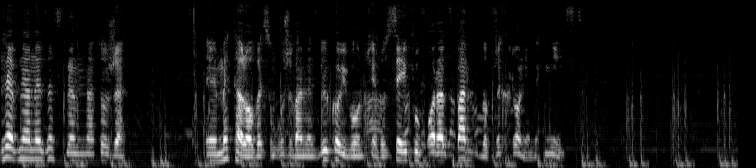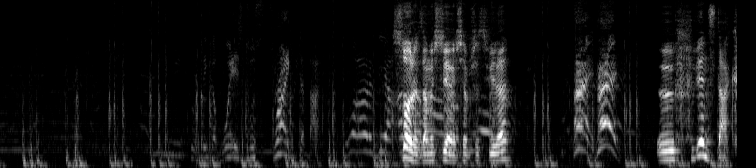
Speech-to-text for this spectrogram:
drewniane ze względu na to, że y, metalowe są używane tylko i wyłącznie do sejfów oraz bardzo dobrze chronionych miejsc. Sorry, zamyśliłem się przez chwilę. Y, Więc tak.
